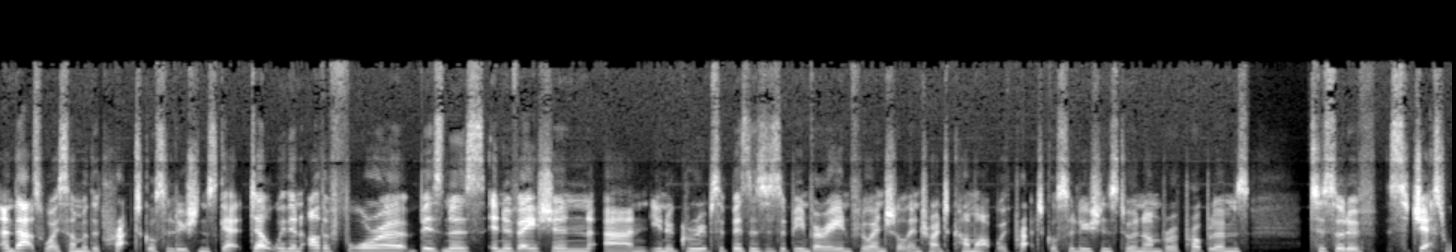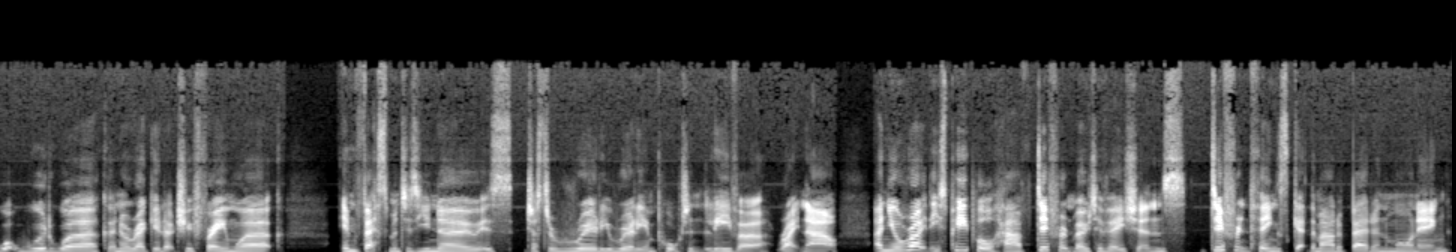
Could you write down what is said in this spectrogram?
And that's why some of the practical solutions get dealt with in other fora. Business innovation and you know groups of businesses have been very influential in trying to come up with practical solutions to a number of problems, to sort of suggest what would work in a regulatory framework. Investment, as you know, is just a really, really important lever right now. And you're right, these people have different motivations, different things get them out of bed in the morning.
